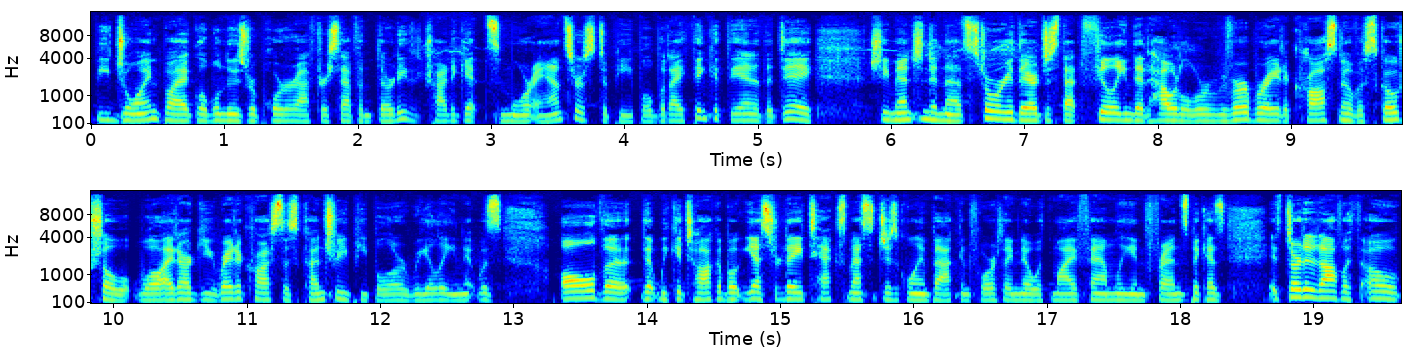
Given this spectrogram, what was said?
be joined by a global news reporter after 7:30 to try to get some more answers to people. But I think at the end of the day she mentioned in that story there just that feeling that how it'll reverberate across Nova Scotia. Well I'd argue right across this country people are reeling. It was all the that we could talk about yesterday text messages going back and forth I know with my family and friends because it started off with oh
